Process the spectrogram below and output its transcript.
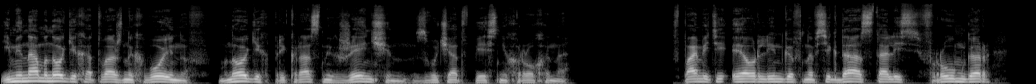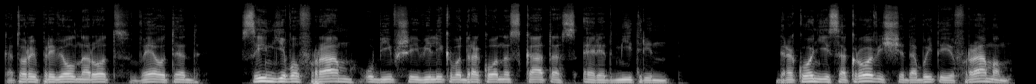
Имена многих отважных воинов, многих прекрасных женщин звучат в песнях Рохана. В памяти эорлингов навсегда остались Фрумгар, который привел народ в Эотед, сын его Фрам, убивший великого дракона Ската с Эредмитрин. Драконьи сокровища, добытые Фрамом,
